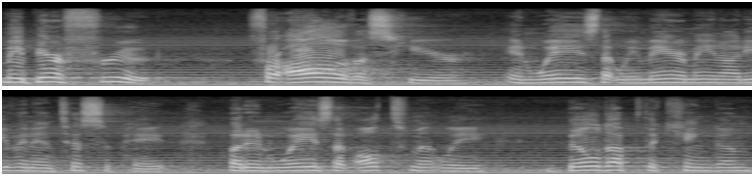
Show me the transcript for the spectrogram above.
may bear fruit for all of us here in ways that we may or may not even anticipate, but in ways that ultimately build up the kingdom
